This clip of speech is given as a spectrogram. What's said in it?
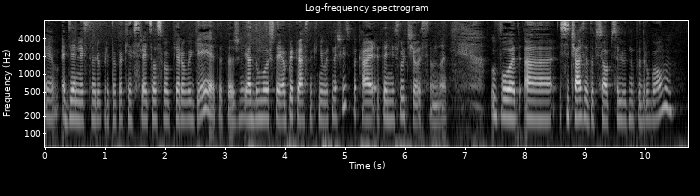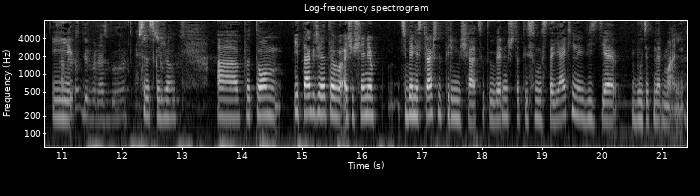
э, отдельная история про то, как я встретила своего первого гея, это тоже, я думала, что я прекрасно к ним отношусь, пока это не случилось со мной. Вот, а сейчас это все абсолютно по-другому. И... А как в первый раз было? Все расскажу. А потом, и также это ощущение, тебе не страшно перемещаться, ты уверен, что ты самостоятельный, везде будет нормально.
